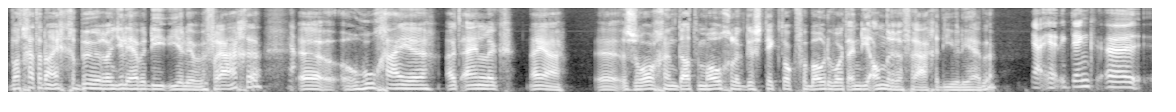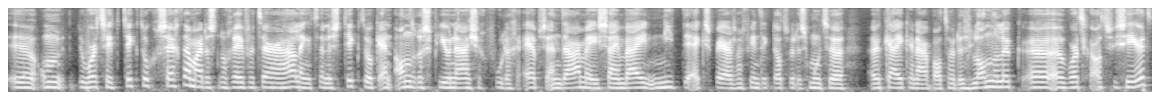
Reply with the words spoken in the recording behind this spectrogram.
wat gaat er dan echt gebeuren? Jullie hebben, die, jullie hebben vragen. Ja. Eh, hoe ga je uiteindelijk nou ja, eh, zorgen dat mogelijk dus TikTok verboden wordt en die andere vragen die jullie hebben? Ja, ja, ik denk, eh, eh, om, er wordt steeds TikTok gezegd, hè, maar dus nog even ter herhaling. Het zijn dus TikTok en andere spionagegevoelige apps. En daarmee zijn wij niet de experts. En vind ik dat we dus moeten eh, kijken naar wat er dus landelijk wordt geadviseerd.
